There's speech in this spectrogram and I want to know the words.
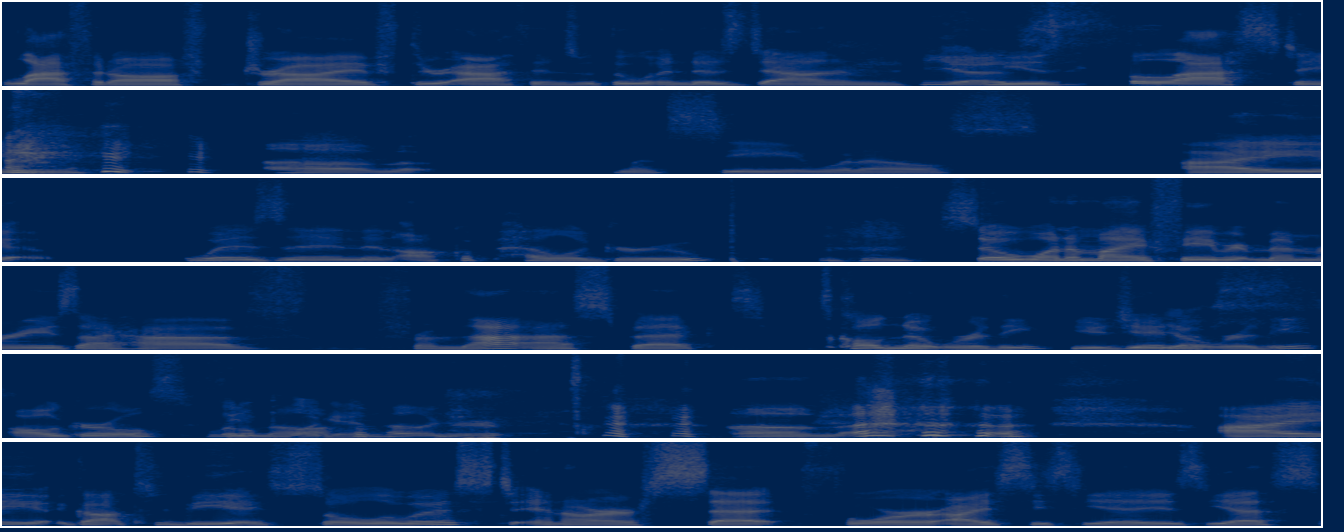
laugh it off drive through athens with the windows down and yes. music blasting um let's see what else i was in an a cappella group mm-hmm. so one of my favorite memories i have from that aspect it's called noteworthy UGA yes. noteworthy all girls Little female a cappella group um, I got to be a soloist in our set for ICCAs. Yes,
